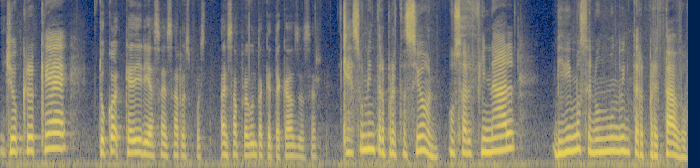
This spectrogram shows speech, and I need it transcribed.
Yo creo que, ¿Tú qué dirías a esa respuesta, a esa pregunta que te acabas de hacer? que es una interpretación. O sea, al final vivimos en un mundo interpretado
